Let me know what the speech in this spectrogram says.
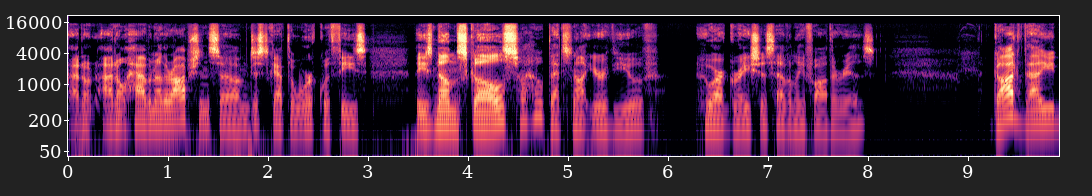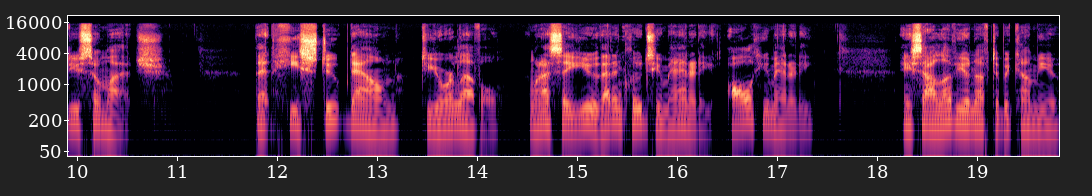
I don't I don't have another option, so I'm just gonna have to work with these these numbskulls. I hope that's not your view of who our gracious Heavenly Father is. God valued you so much that He stooped down to your level. And when I say you, that includes humanity, all humanity. And He said, I love you enough to become you,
